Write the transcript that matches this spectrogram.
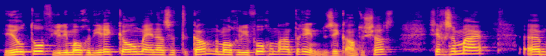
heel tof, jullie mogen direct komen en als het kan, dan mogen jullie volgende maand erin. Dus ik enthousiast. Zeggen ze, maar, ehm,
